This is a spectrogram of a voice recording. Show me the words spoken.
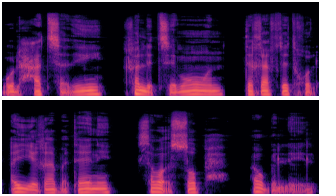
والحادثة دي خلت سيمون تخاف تدخل أي غابة تاني سواء الصبح أو بالليل.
